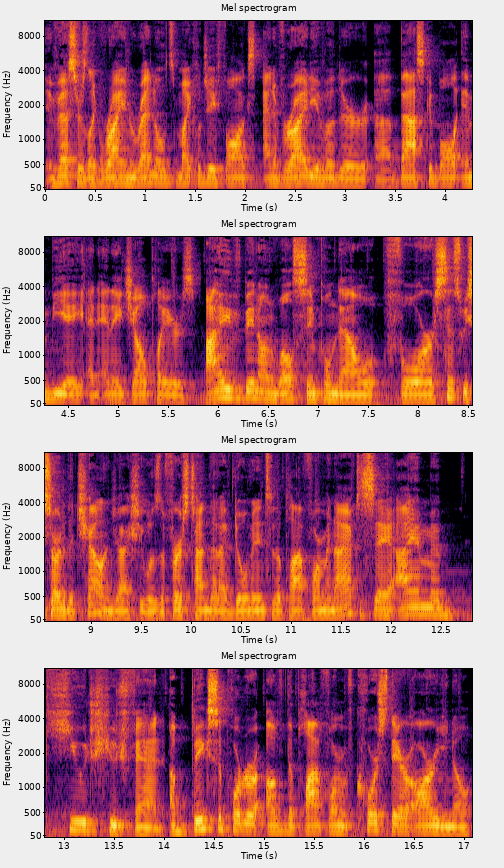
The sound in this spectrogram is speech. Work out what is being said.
investors like Ryan Reynolds, Michael J. Fox, and a variety of other uh, basketball, NBA, and NHL players. I've been on Wealthsimple now for since we started the challenge. Actually, was the first time that I've dove into the platform, and I have to say I am a huge, huge fan, a big supporter of the platform. Of course, there are you know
